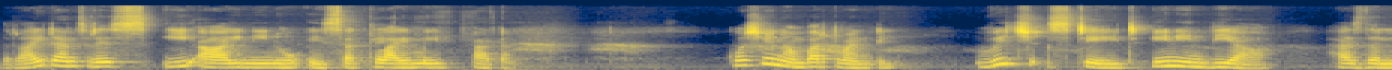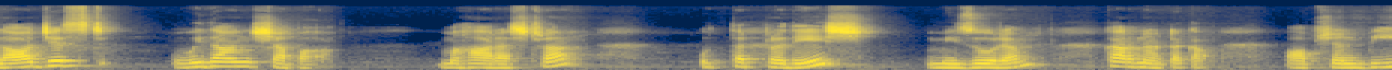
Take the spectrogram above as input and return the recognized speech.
The right answer is El Nino is a climate pattern. Question number 20. Which state in India has the largest Vidhan Sabha? Maharashtra Uttar Pradesh Mizoram Karnataka option B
